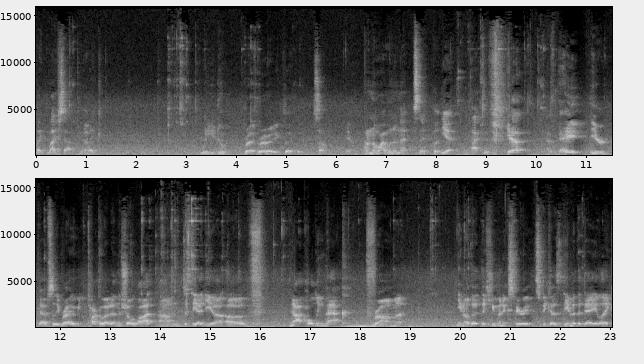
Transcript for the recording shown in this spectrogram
like lifestyle. Yeah. Like what are you doing? right, right, right, exactly. So yeah. I don't know why I went on that stint, but yeah, active. Yeah. Hey, you're absolutely right. We talk about it on the show a lot. Um, just the idea of not holding back from, you know, the, the human experience. Because at the end of the day, like,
